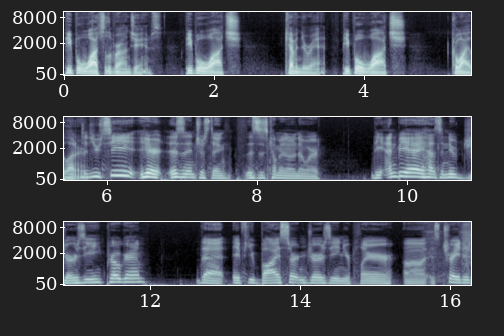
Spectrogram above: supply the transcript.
People watch LeBron James. People watch Kevin Durant. People watch Kawhi Leonard. Did you see here? This is interesting. This is coming out of nowhere. The NBA has a new jersey program that if you buy a certain jersey and your player uh, is traded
